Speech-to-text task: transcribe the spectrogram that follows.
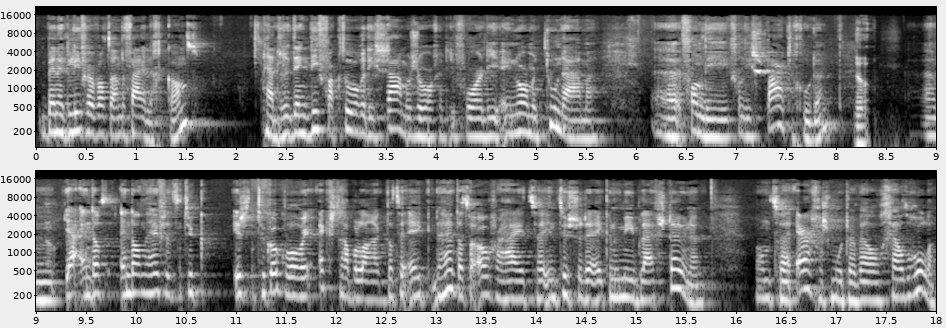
ben ik liever wat aan de veilige kant. Ja, dus ik denk die factoren die samen zorgen voor die enorme toename uh, van, die, van die spaartegoeden. Ja. Um, ja, en, dat, en dan heeft het natuurlijk, is het natuurlijk ook wel weer extra belangrijk dat de, he, dat de overheid uh, intussen de economie blijft steunen. Want uh, ergens moet er wel geld rollen.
